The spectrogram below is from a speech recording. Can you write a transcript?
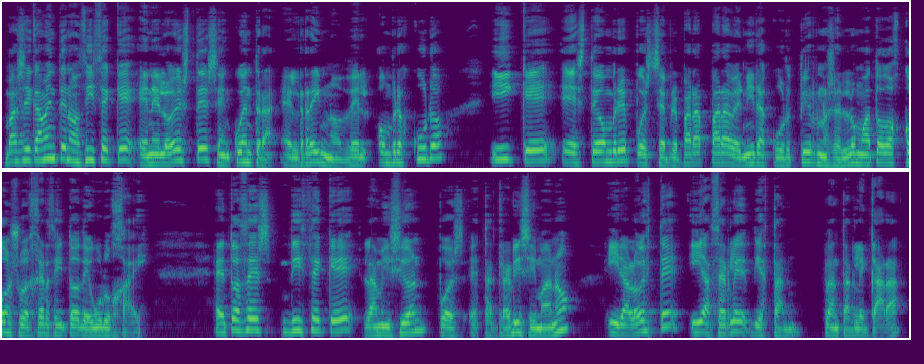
Básicamente nos dice que en el oeste se encuentra el reino del hombre oscuro y que este hombre pues se prepara para venir a curtirnos el lomo a todos con su ejército de Uruhai. Entonces dice que la misión pues está clarísima, ¿no? Ir al oeste y hacerle diestán, plantarle cara.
